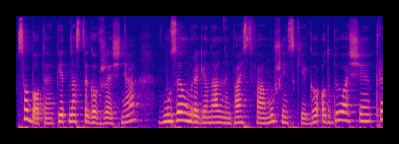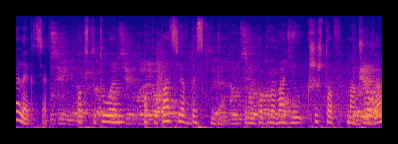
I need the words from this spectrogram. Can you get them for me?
W sobotę, 15 września, w Muzeum Regionalnym Państwa Muszyńskiego odbyła się prelekcja pod tytułem Okupacja w Beskidach, którą poprowadził Krzysztof Maczuga.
